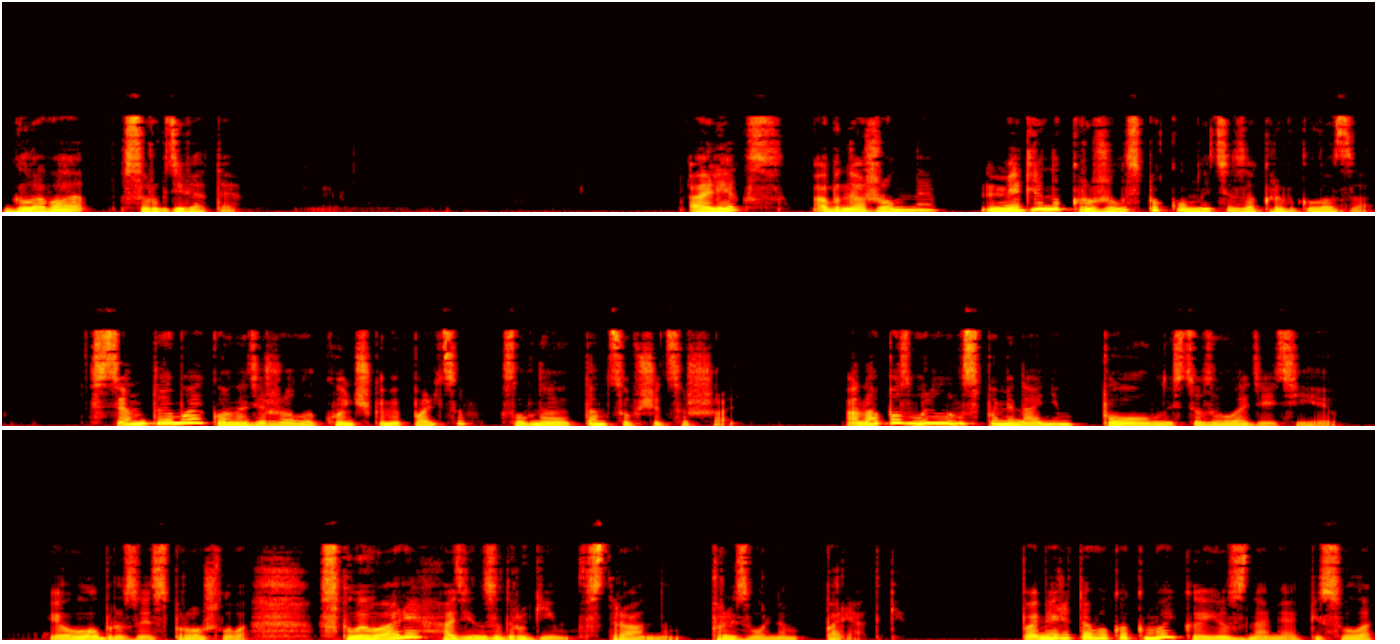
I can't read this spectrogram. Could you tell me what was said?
Глава 49. Алекс, обнаженная, медленно кружилась по комнате, закрыв глаза. Стянутую майку она держала кончиками пальцев, словно танцовщица шаль. Она позволила воспоминаниям полностью завладеть ею. И образы из прошлого всплывали один за другим в странном произвольном порядке. По мере того, как Майка ее знамя описывала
